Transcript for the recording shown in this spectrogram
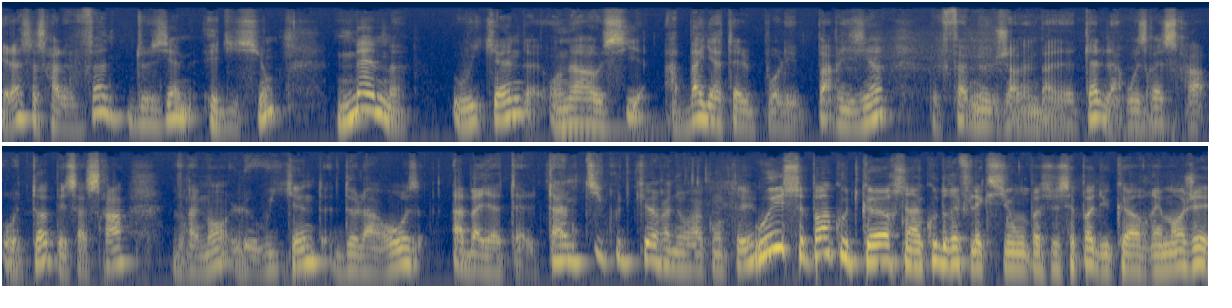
Et là, ce sera la 22e édition. Même week-end, on aura aussi à Bayatel pour les Parisiens, le fameux jardin de Bayatel, la roseraie sera au top et ça sera vraiment le week-end de la rose à Bayatel. T'as un petit coup de cœur à nous raconter? Oui, c'est pas un coup de cœur, c'est un coup de réflexion parce que c'est pas du cœur vraiment. Je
